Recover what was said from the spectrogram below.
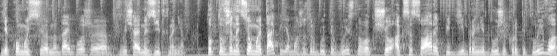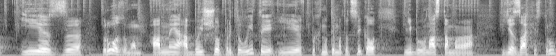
якомусь, е, не дай Боже, звичайно, зіткненні. Тобто, вже на цьому етапі я можу зробити висновок, що аксесуари підібрані дуже кропітливо і з розумом, а не аби що притулити і впихнути мотоцикл, ніби у нас там. е, є захист рук.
